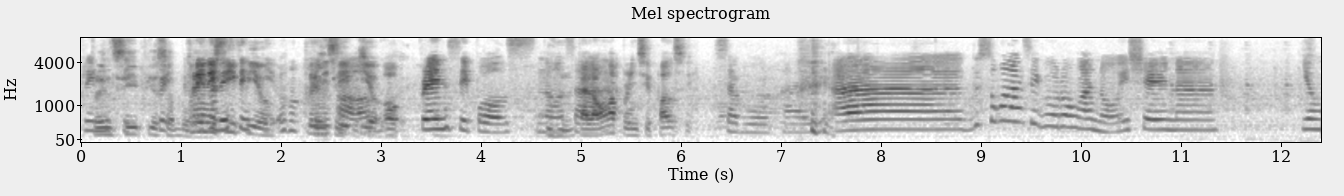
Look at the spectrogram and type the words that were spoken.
Prinsipyo sa buhay. Prinsipyo. prinsipyo of principles, no, Mhm. sa, Kala ko nga principals eh. sa buhay. Ah, gusto ko lang siguro ano, i-share na yung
